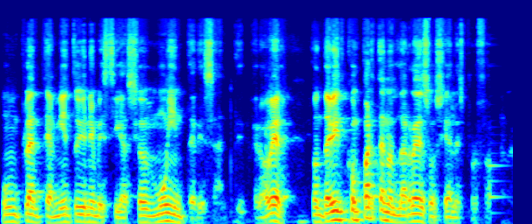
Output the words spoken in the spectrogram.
un planteamiento y una investigación muy interesante. Pero a ver, don David, compártanos las redes sociales, por favor.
